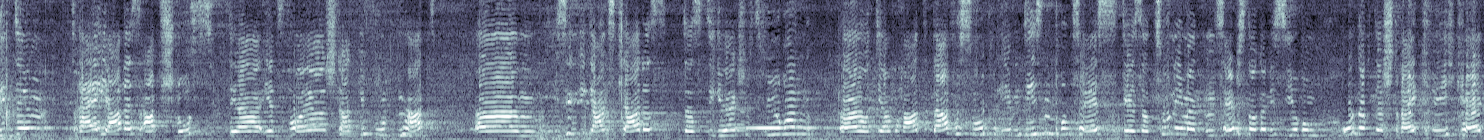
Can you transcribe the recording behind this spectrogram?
Mit dem Dreijahresabschluss, der jetzt heuer stattgefunden hat, ähm, ist irgendwie ganz klar, dass, dass die Gewerkschaftsführung äh, und die Apparate da versuchen, eben diesen Prozess dieser zunehmenden Selbstorganisierung und auch der Streikfähigkeit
